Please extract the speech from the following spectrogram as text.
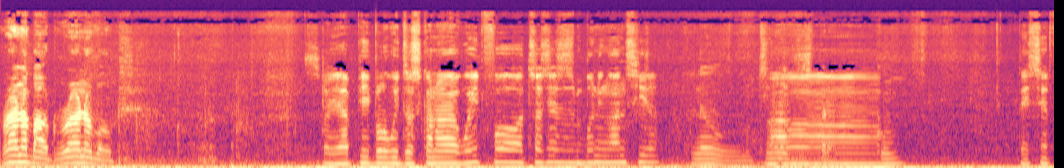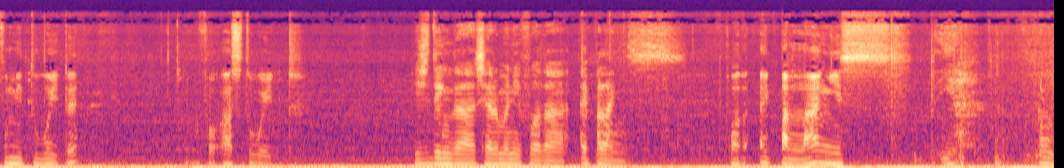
Runabout, runabout. So yeah, people, we're just gonna wait for Churches and Buningans here. No, it's Uh, They said for me to wait, eh? For us to wait He's doing the ceremony for the Ipalangs. for the Ipalangis. Yeah. Oh,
